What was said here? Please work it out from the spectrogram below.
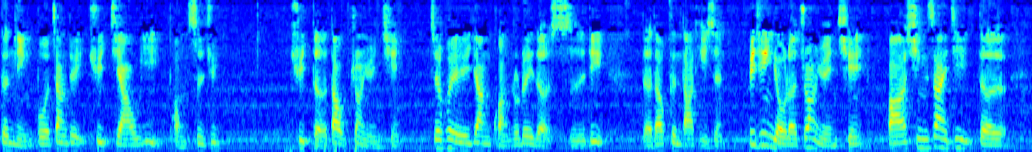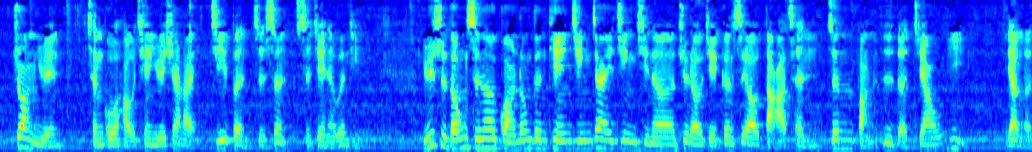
跟宁波战队去交易彭世俊，去得到状元签，这会让广州队的实力得到更大提升。毕竟有了状元签，把新赛季的状元陈国豪签约下来，基本只剩时间的问题。与此同时呢，广东跟天津在近期呢，据了解更是要达成增访日的交易。然而，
